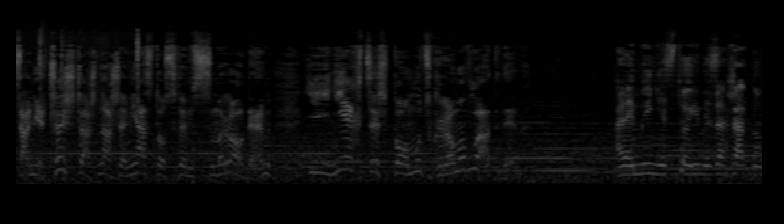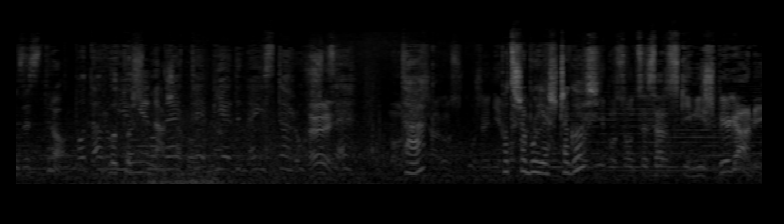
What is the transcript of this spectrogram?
zanieczyszczasz nasze miasto swym smrodem i nie chcesz pomóc gromowładnym. Ale my nie stoimy za żadną ze stron, bo to nie nasza wojna. biednej staruszce. Może Tak? Potrzebujesz czegoś? Bo są cesarskimi szpiegami.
